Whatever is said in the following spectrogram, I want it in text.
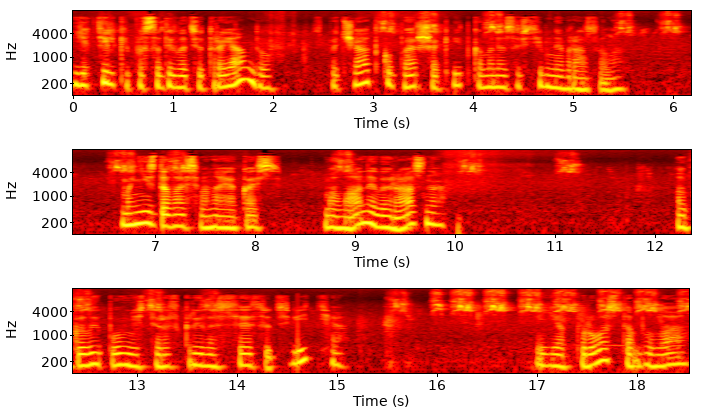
Як тільки посадила цю троянду, Спочатку перша квітка мене зовсім не вразила. Мені здалась вона якась мала, невиразна. А коли повністю розкрилось все суцвіття, я просто була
